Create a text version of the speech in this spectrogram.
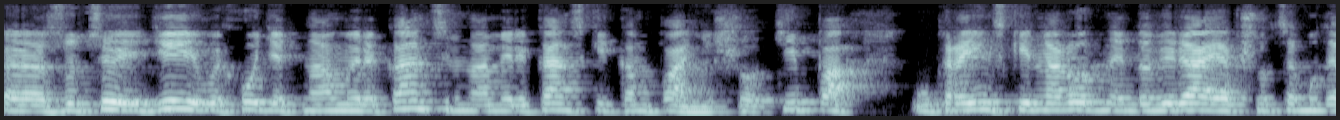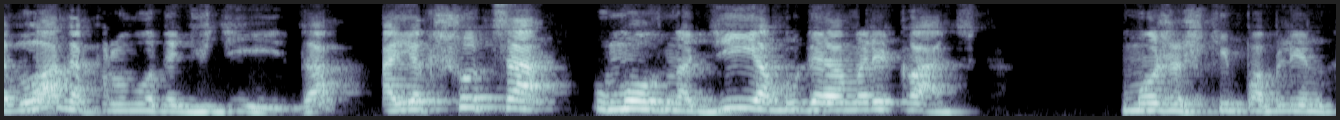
е, з цієї ідеї виходять на американців, на американські кампанії, що типа український народ не довіряє, якщо це буде влада проводить в дії, да? а якщо ця умовна дія буде американська, можеш, типа, блін,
